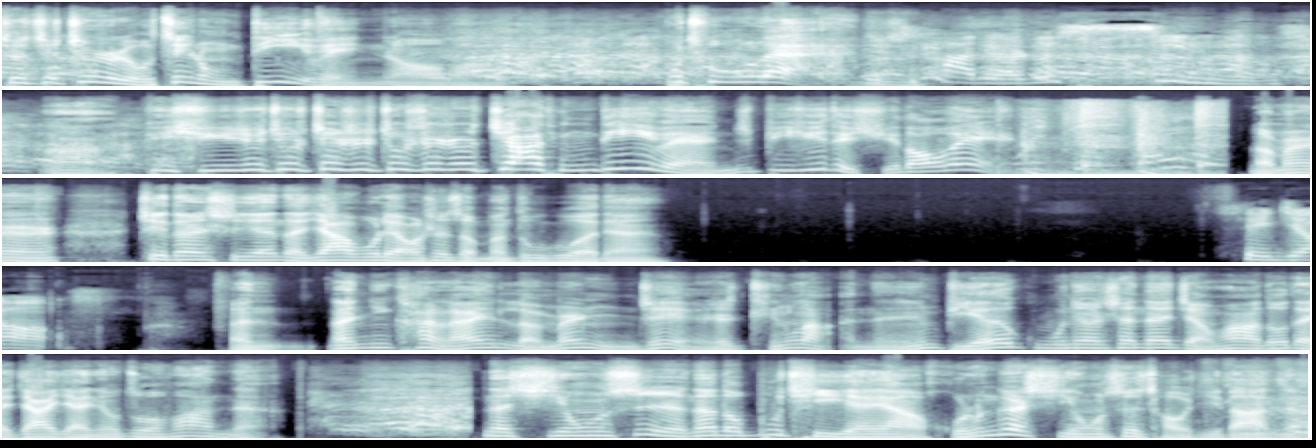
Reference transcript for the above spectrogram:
就就就是有这种地位，你知道吧？不出来，差点就信了。啊，必须就就这是就是说家庭地位，你必须得学到位。老妹儿，这段时间在家无聊是怎么度过的？睡觉。嗯，那你看来老妹儿，你这也是挺懒的。人别的姑娘现在讲话都在家研究做饭呢，那西红柿那都不切呀，囫囵个西红柿炒鸡蛋呢。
